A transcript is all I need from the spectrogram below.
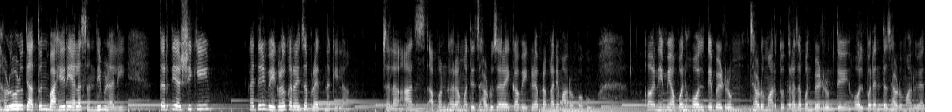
हळूहळू त्यातून बाहेर यायला संधी मिळाली. तर ती अशी की काहीतरी वेगळं करायचा प्रयत्न केला. चला आज आपण घरामध्ये झाडू जरा एका वेगळ्या प्रकारे मारून बघू. नेहमी आपण हॉल ते बेडरूम झाडू मारतो तर आज आपण बेडरूम ते हॉलपर्यंत झाडू मारूयात.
